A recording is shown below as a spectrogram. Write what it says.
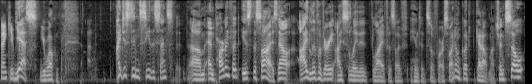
Thank you. Yes, you're welcome. I just didn't see the sense of it, um, and part of it is the size. Now, I live a very isolated life, as I've hinted so far, so I don't go get out much, and so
